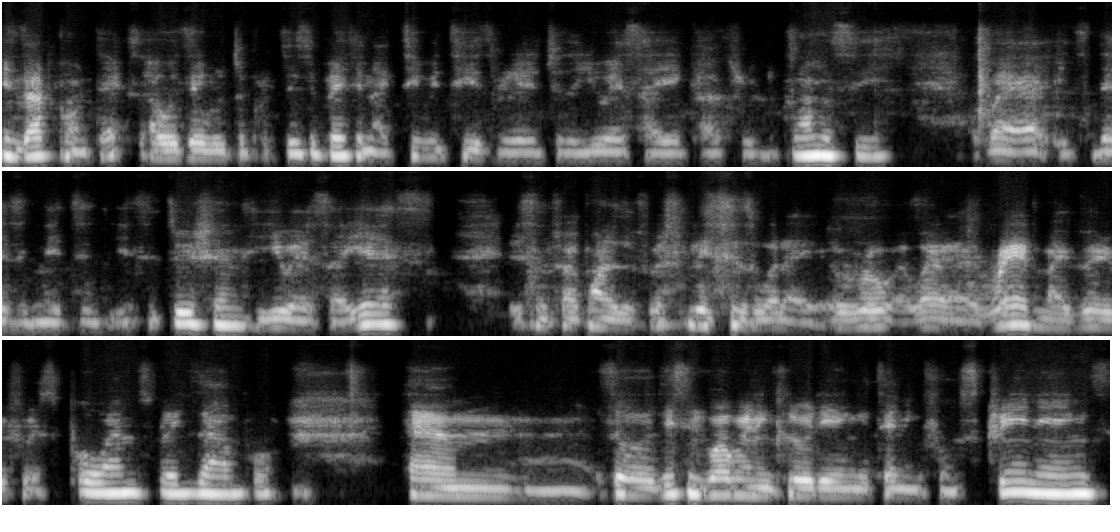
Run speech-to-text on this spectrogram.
In that context, I was able to participate in activities related to the USIA cultural diplomacy via its designated institution, USIS. It's in fact one of the first places where I wrote, where I read my very first poems, for example. Um, so this involvement including attending film screenings,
